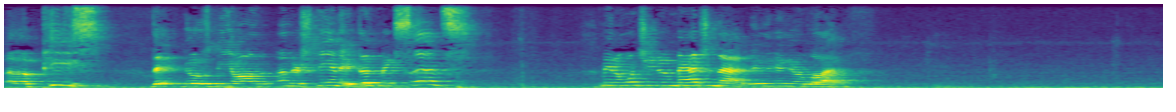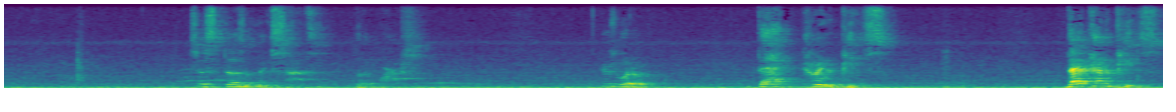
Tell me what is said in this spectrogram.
A peace that goes beyond understanding. It doesn't make sense. I mean, I want you to imagine that in, in your life. It just doesn't make sense, but it works. Here's what a, that kind of peace, that kind of peace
